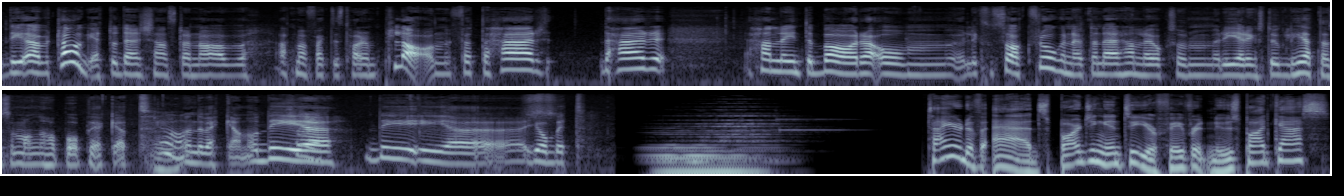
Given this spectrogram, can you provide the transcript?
det övertaget och den känslan av att man faktiskt har en plan. För att det här det här handlar inte bara om liksom, sakfrågorna utan det här handlar också om regeringsdugligheten som många har påpekat Ja. under veckan. Och det, är det är jobbigt. Tired of ads barging into your favorite news podcasts?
